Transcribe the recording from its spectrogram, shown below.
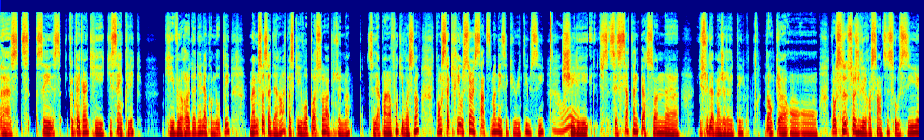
euh, c'est c'est que quelqu'un qui, qui s'implique, qui veut redonner la communauté. Même ça, ça dérange parce qu'il voit pas ça habituellement. C'est la première fois qu'il voit ça. Donc, ça crée aussi un sentiment d'insécurité aussi Ah ouais? chez les. C'est certaines personnes euh, issues de la majorité. Donc, euh, on, on- donc ça, ça, je l'ai ressenti ça aussi.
